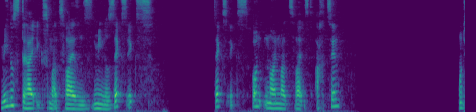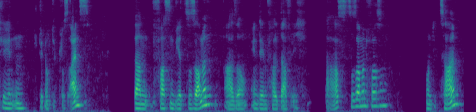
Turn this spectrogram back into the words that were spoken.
Minus 3x mal 2 sind minus 6x. 6x und 9 mal 2 ist 18. Und hier hinten steht noch die plus 1. Dann fassen wir zusammen. Also in dem Fall darf ich das zusammenfassen und die Zahlen.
